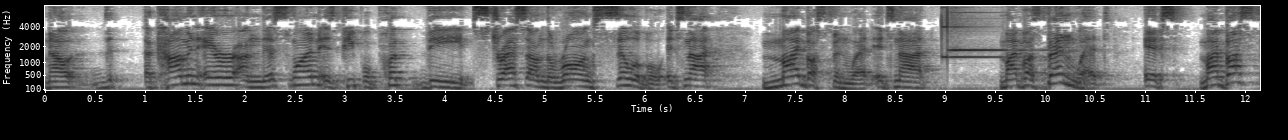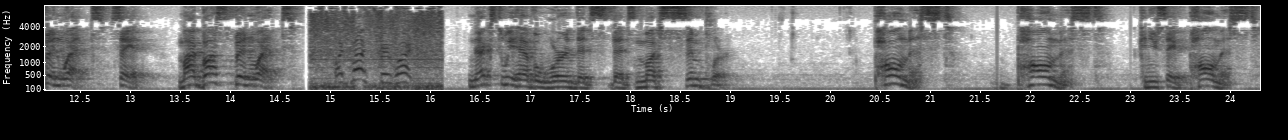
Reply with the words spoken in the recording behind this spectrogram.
Now, th- a common error on this one is people put the stress on the wrong syllable. It's not my bus been wet. It's not my bus been wet. It's my bus been wet. Say it. My bus been wet. My bus been wet. Next, we have a word that's that's much simpler. Palmist. Palmist. Can you say palmist?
